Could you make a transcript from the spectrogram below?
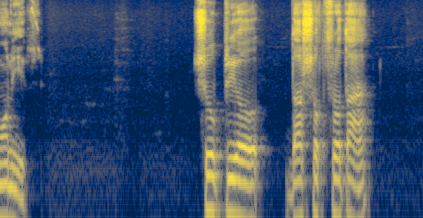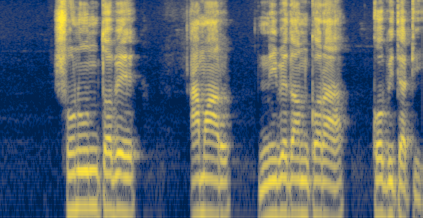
মনির। সুপ্রিয় দর্শক শ্রোতা, শুনুন তবে আমার নিবেদন করা কবিতাটি।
